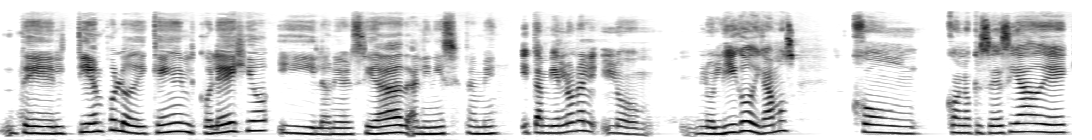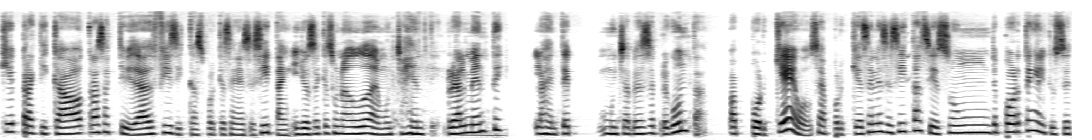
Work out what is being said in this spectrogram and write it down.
del tiempo lo dediqué en el colegio y la universidad al inicio también. Y también lo, lo, lo ligo, digamos, con con lo que usted decía de que practicaba otras actividades físicas porque se necesitan, y yo sé que es una duda de mucha gente, realmente la gente muchas veces se pregunta, ¿por qué? O sea, ¿por qué se necesita si es un deporte en el que usted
